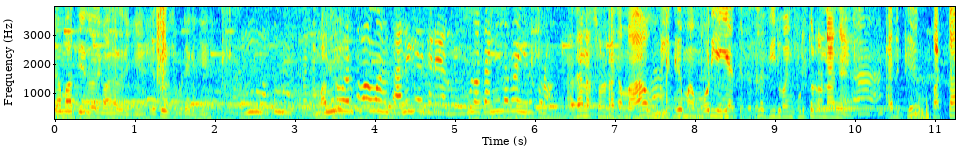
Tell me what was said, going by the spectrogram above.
ஏன் மாத்தி இது வரைக்கும் வாங்காத இருக்கீங்க? எத்தனை வருஷம் கூட்டி இருக்கீங்க? மூணு வருஷமா மூணு வருஷமா சலுகை கிடையாது. இவ்வளவு தண்ணியில தான் இருக்கிறோம். அதான் நான் சொல்றேங்கம்மா. உங்களுக்கு மோடி ஐயா திட்டத்துல வீடு வாங்கி கொடுத்துறோம் நாங்க. அதுக்கு பட்டா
